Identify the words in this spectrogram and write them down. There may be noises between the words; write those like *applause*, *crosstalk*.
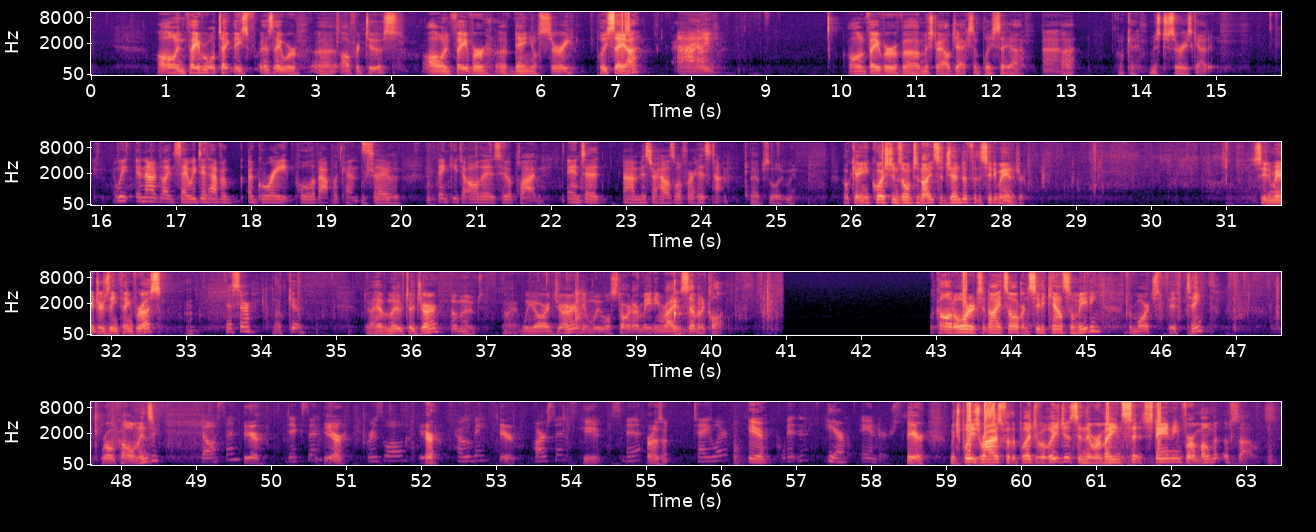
All in favor, we'll take these as they were uh, offered to us. All in favor of Daniel Surrey, please say aye. Aye. All in favor of uh, Mr. Al Jackson, please say aye. Aye. Okay, Mr. Surrey's got it. We, and I would like to say, we did have a, a great pool of applicants. We sure So did. thank you to all those who applied, and to um, Mr. Housel for his time. Absolutely. Okay, any questions on tonight's agenda for the city manager? City manager, is anything for us? Yes, sir. Okay. Do I have a move to adjourn? So moved. All right, we are adjourned and we will start our meeting right at seven o'clock. We'll call to order tonight's Auburn City Council meeting for March fifteenth. Roll call, Lindsay. Dawson, Here. Dixon, Here. Griswold, Here. Hovey, Here. Parsons, Here. Smith, Present. Taylor, Here. Witten, Here. Anders. Here. Would you please rise for the Pledge of Allegiance and then remain standing for a moment of silence?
